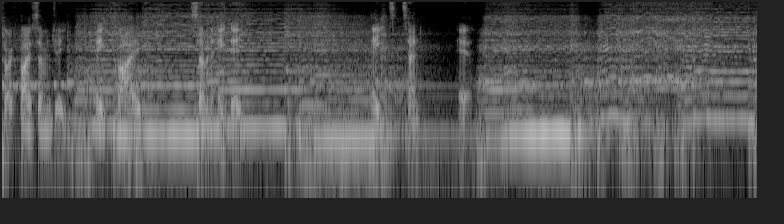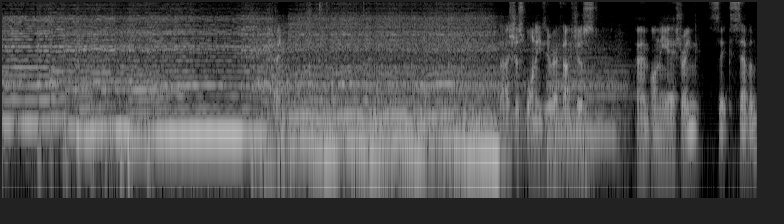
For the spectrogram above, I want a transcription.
Sorry, five seven G, eight five, seven eight D, eight ten A. Then that's just one easy riff. That's just um, on the A string, six seven,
